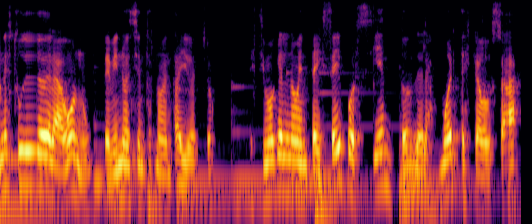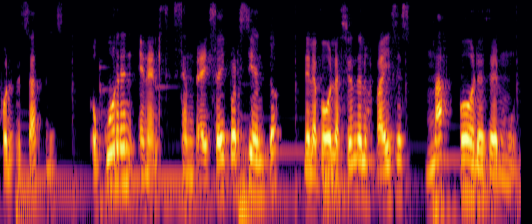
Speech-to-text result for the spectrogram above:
Un estudio de la ONU de 1998 estimó que el 96% de las muertes causadas por desastres ocurren en el 66% de la población de los países más pobres del mundo.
